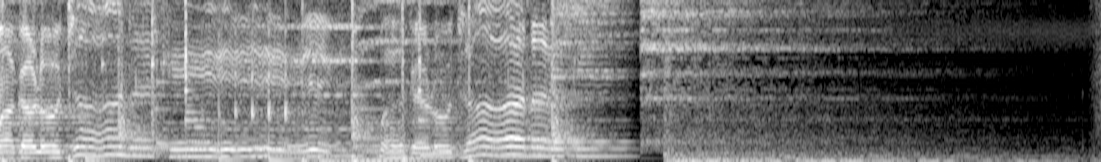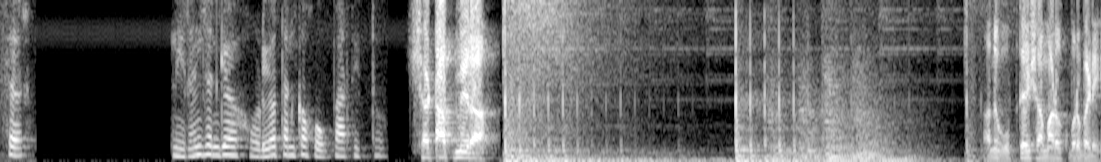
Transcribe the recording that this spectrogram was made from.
ಮಗಳು ಜಾನಕಿ ಮಗಳು ಜಾನಕಿ. ಸರ್ ನಿರಂಜನ್ಗೆ ಹೊಡೆಯೋ ತನಕ ಹೋಗ್ಬಾರ್ದಿತ್ತು. ಶಟ್ ಅಪ್ ಮೀರಾ ನನಗೆ ಉಪದೇಶ ಮಾಡೋಕೆ ಬರಬೇಡಿ.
